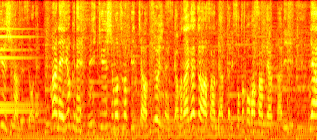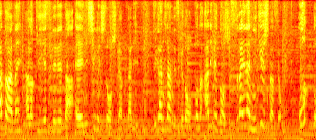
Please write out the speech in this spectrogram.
球種なんですよね。まあね、よくね、2球種持ちのピッチャーは強いじゃないですか。まあ、長川さんであったり、外小場さんであったり、で、あとはね、あの、TS で出た、えー、西口投手であったり、って感じなんですけど、この有馬投手、スライダー2球種なんですよ。おっと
